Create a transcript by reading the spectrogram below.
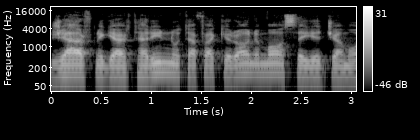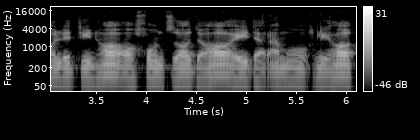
ژرف نگرترین متفکران ما سید جمال الدین ها آخوندزاده ها در اموغلی ها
